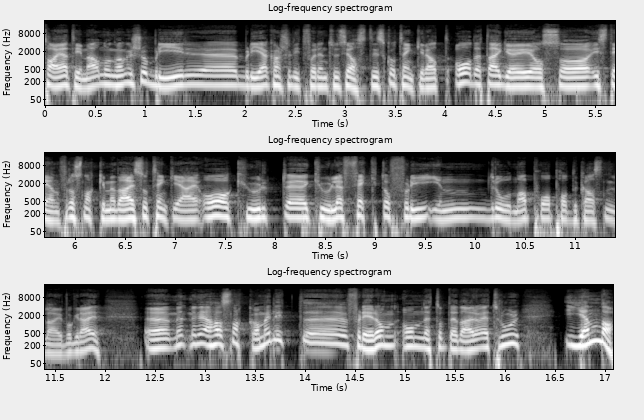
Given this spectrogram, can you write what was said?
tar jeg til meg. Noen ganger så blir, eh, blir jeg kanskje litt for entusiastisk og tenker at å, dette er gøy, og så istedenfor å snakke med deg, så tenker jeg å, kult, eh, kul effekt å fly inn drona på podkasten live og greier. Eh, Men, men jeg har snakka med litt flere om, om nettopp det der, og jeg tror igjen da,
